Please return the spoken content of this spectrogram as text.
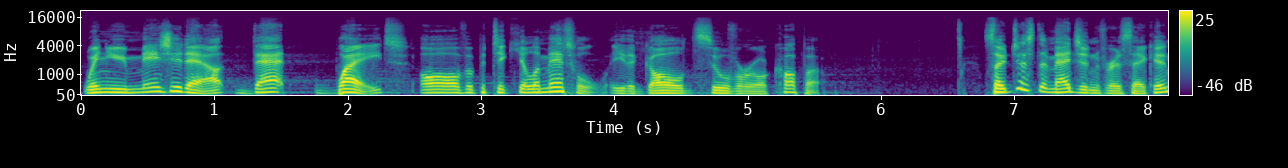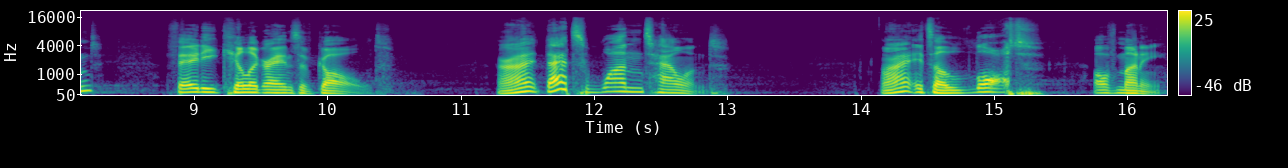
when you measured out that weight of a particular metal, either gold, silver, or copper. So just imagine for a second 30 kilograms of gold. All right, that's one talent. All right, it's a lot of money.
